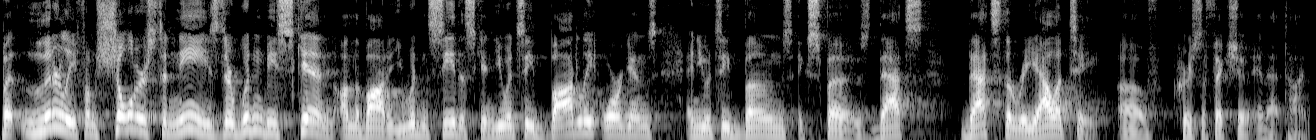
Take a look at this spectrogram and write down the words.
But literally, from shoulders to knees, there wouldn't be skin on the body. You wouldn't see the skin. You would see bodily organs and you would see bones exposed. That's that's the reality of crucifixion in that time.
